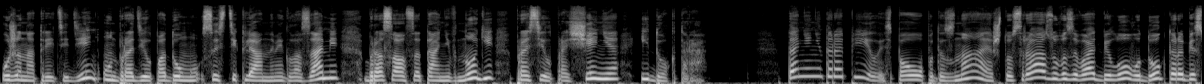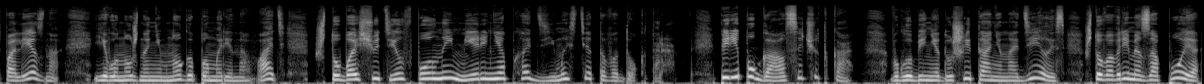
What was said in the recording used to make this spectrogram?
Уже на третий день он бродил по дому со стеклянными глазами, бросался Тане в ноги, просил прощения и доктора. Таня не торопилась, по опыту зная, что сразу вызывать Белову доктора бесполезно. Его нужно немного помариновать, чтобы ощутил в полной мере необходимость этого доктора. Перепугался чутка. В глубине души Таня надеялась, что во время запоя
